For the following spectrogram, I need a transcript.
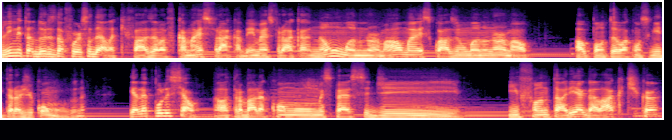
limitadores da força dela, que faz ela ficar mais fraca, bem mais fraca, não um humano normal, mas quase um humano normal, ao ponto de ela conseguir interagir com o mundo, né? E ela é policial, ela trabalha como uma espécie de infantaria galáctica,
